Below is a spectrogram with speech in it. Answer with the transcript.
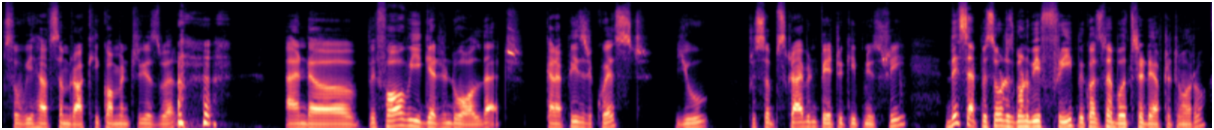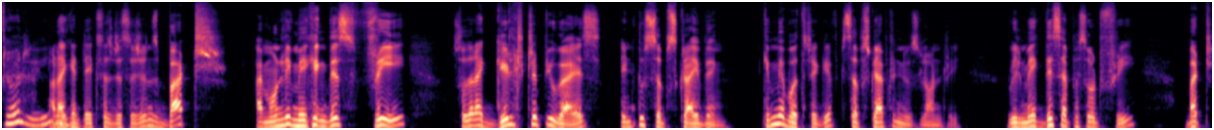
so we have some Rakhi commentary as well. and uh, before we get into all that, can I please request you to subscribe and pay to keep news free? This episode is going to be free because it's my birthday day after tomorrow, Oh, really? and I can take such decisions. But I'm only making this free so that I guilt trip you guys into subscribing. Give me a birthday gift, subscribe to News Laundry. We'll make this episode free, but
